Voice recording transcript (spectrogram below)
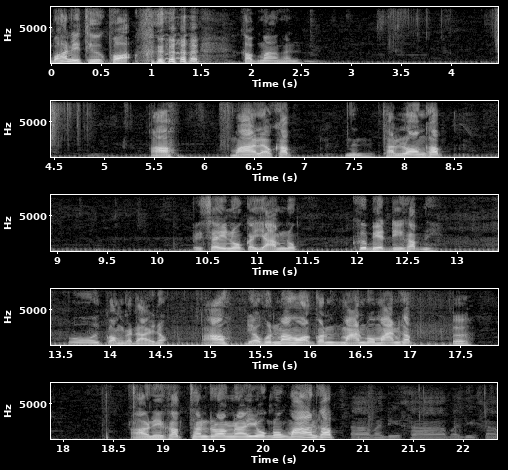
บ่ทันได้ถือพ่อขับมากันเอามาแล้วครับนี่ท่านร่องครับ ไปใส่นกกับยามนก คือเบ็ดดีครับนี่ โอ้ยกล้องกระไดเนาะเอาเดี๋ยวเพิ่นมาหอดก่อนหมานบ่หมานครับ เออเอานี่ครับ ท่านรองนายกนกหมานครับครับสวัสดีครับสวัสดีครับ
